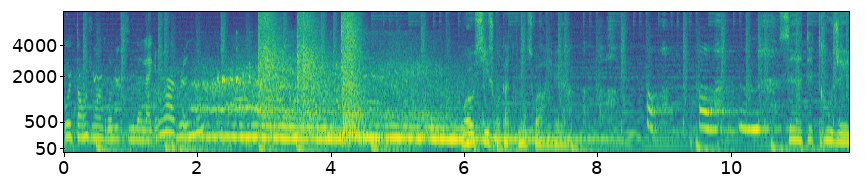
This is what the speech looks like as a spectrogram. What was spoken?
Autant joindre l'utile à l'agréable, non? Moi aussi, je regrette qu'on en soit arrivé là. Cet étranger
